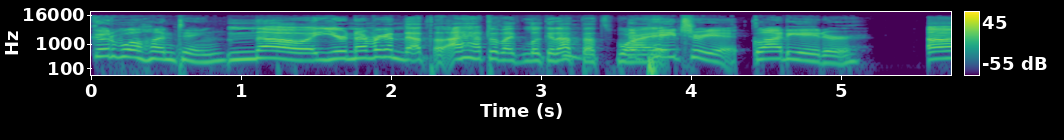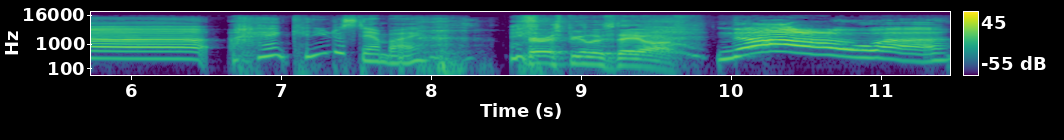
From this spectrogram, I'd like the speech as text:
Good Will Hunting, No, you're never gonna that I have to like look it up. That's The why Patriot, Gladiator. Uh Hank, can you just stand by? Ferris Bueller's Day Off. no I,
